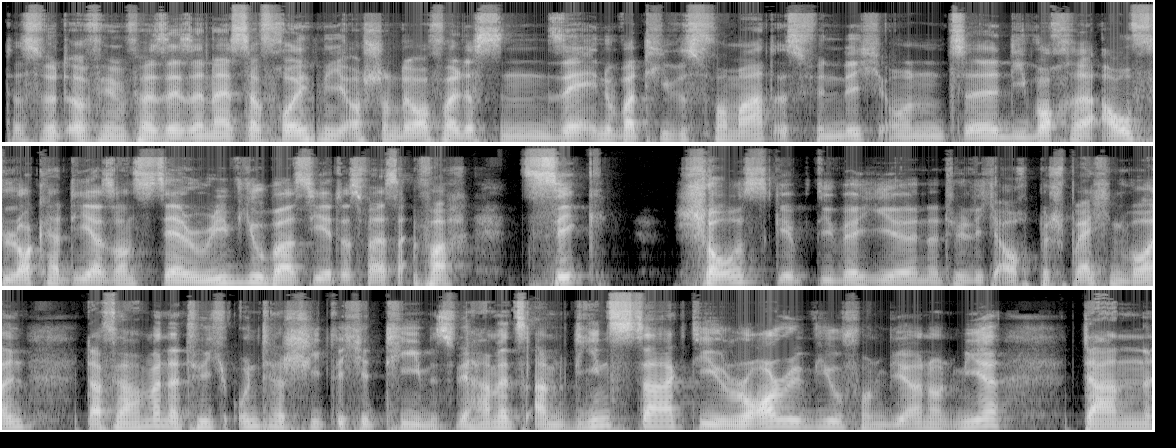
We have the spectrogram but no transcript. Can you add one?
Das wird auf jeden Fall sehr, sehr nice. Da freue ich mich auch schon drauf, weil das ein sehr innovatives Format ist, finde ich. Und äh, die Woche auflockert, die ja sonst der Review basiert ist, weil es einfach zig Shows gibt, die wir hier natürlich auch besprechen wollen. Dafür haben wir natürlich unterschiedliche Teams. Wir haben jetzt am Dienstag die Raw Review von Björn und mir, dann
